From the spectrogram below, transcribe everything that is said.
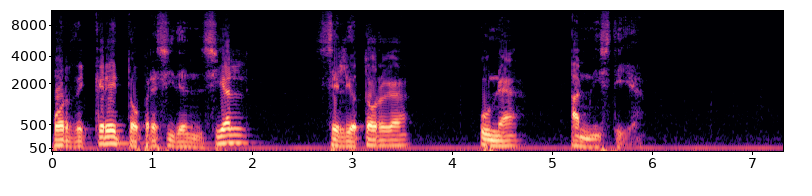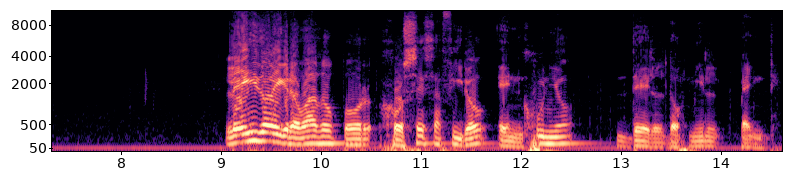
por decreto presidencial, se le otorga una amnistía. Leído y grabado por José Zafiro en junio del 2020.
